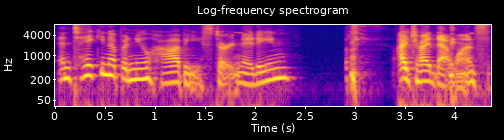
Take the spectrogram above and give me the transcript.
And taking up a new hobby, start knitting. I tried that once.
